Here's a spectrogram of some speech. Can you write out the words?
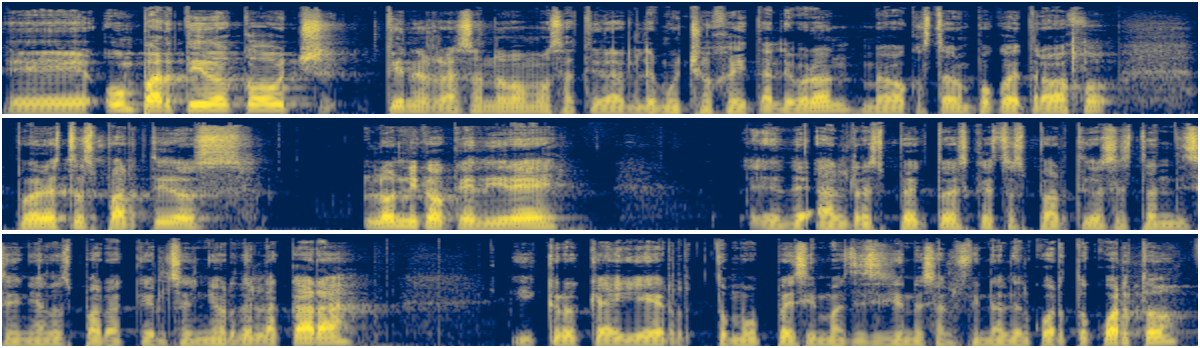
Eh, un partido, coach, tienes razón, no vamos a tirarle mucho hate a LeBron. Me va a costar un poco de trabajo. Pero estos partidos, lo único que diré eh, al respecto es que estos partidos están diseñados para que el señor dé la cara. Y creo que ayer tomó pésimas decisiones al final del cuarto cuarto.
